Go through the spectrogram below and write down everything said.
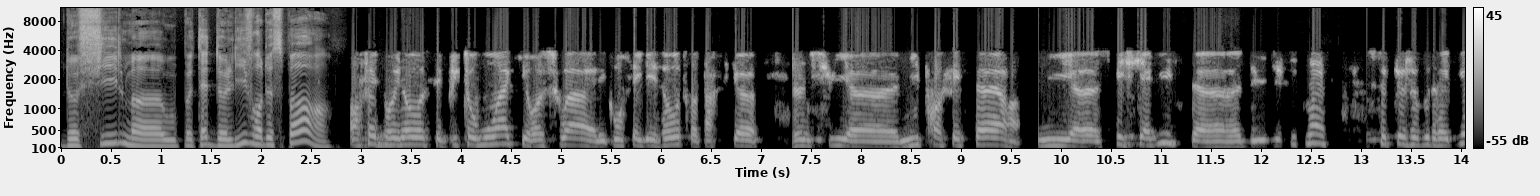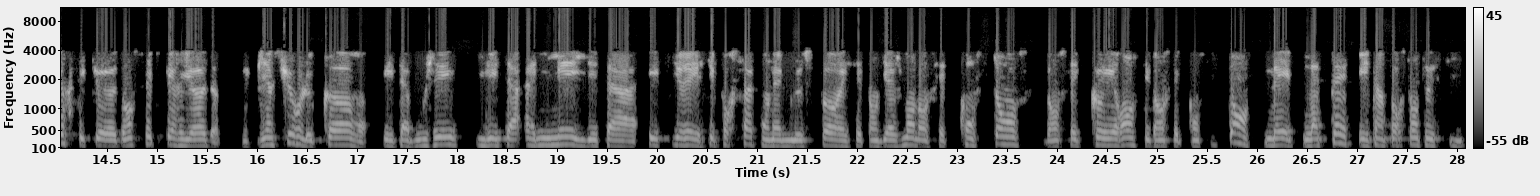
de films ou peut-être de livres de sport? En fait, Bruno, c'est plutôt moi qui reçois les conseils des autres parce que je ne suis euh, ni professeur ni euh, spécialiste euh, du, du, fitness. Ce que je voudrais dire, c'est que dans cette période, bien sûr, le corps est à bouger, il est à animer, il est à étirer. C'est pour ça qu'on aime le sport et cet engagement dans cette constance, dans cette cohérence et dans cette consistance. Mais la tête est importante aussi.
